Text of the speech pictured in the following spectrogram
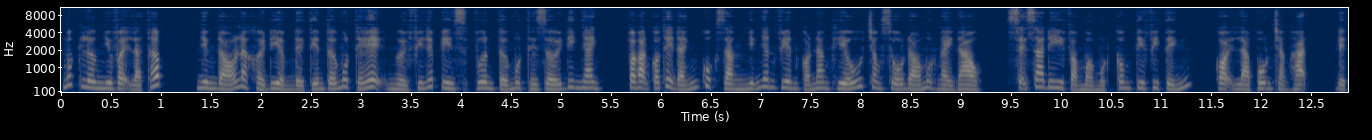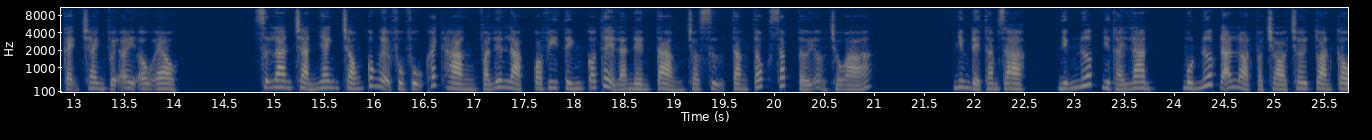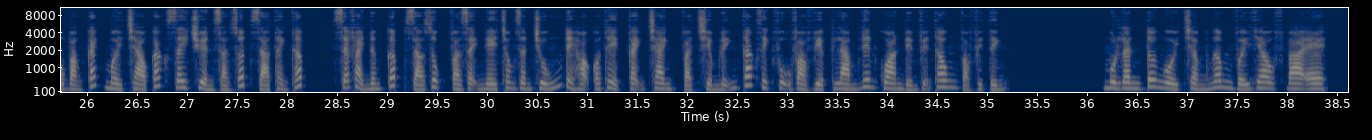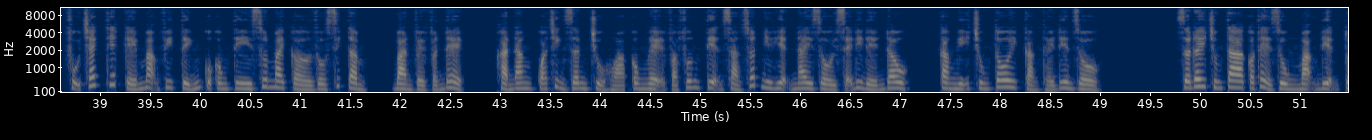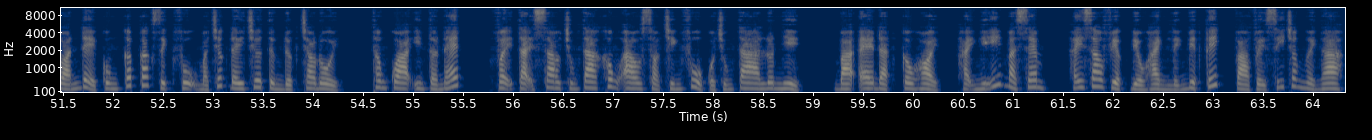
Mức lương như vậy là thấp, nhưng đó là khởi điểm để tiến tới một thế hệ người Philippines vươn tới một thế giới đi nhanh, và bạn có thể đánh cuộc rằng những nhân viên có năng khiếu trong số đó một ngày nào sẽ ra đi và mở một công ty vi tính, gọi là Bôn chẳng hạn, để cạnh tranh với AOL. Sự lan tràn nhanh chóng công nghệ phục vụ khách hàng và liên lạc qua vi tính có thể là nền tảng cho sự tăng tốc sắp tới ở châu Á. Nhưng để tham gia, những nước như Thái Lan, một nước đã lọt vào trò chơi toàn cầu bằng cách mời chào các dây chuyền sản xuất giá thành thấp, sẽ phải nâng cấp giáo dục và dạy nghề trong dân chúng để họ có thể cạnh tranh và chiếm lĩnh các dịch vụ vào việc làm liên quan đến viễn thông và vi tính. Một lần tôi ngồi trầm ngâm với Yelf Bae, phụ trách thiết kế mạng vi tính của công ty Sun System, bàn về vấn đề, khả năng quá trình dân chủ hóa công nghệ và phương tiện sản xuất như hiện nay rồi sẽ đi đến đâu, càng nghĩ chúng tôi càng thấy điên rồ. Giờ đây chúng ta có thể dùng mạng điện toán để cung cấp các dịch vụ mà trước đây chưa từng được trao đổi, thông qua Internet, vậy tại sao chúng ta không ao sỏ chính phủ của chúng ta luôn nhỉ? bà E đặt câu hỏi, hãy nghĩ mà xem, hãy giao việc điều hành lính biệt kích và vệ sĩ cho người Nga.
